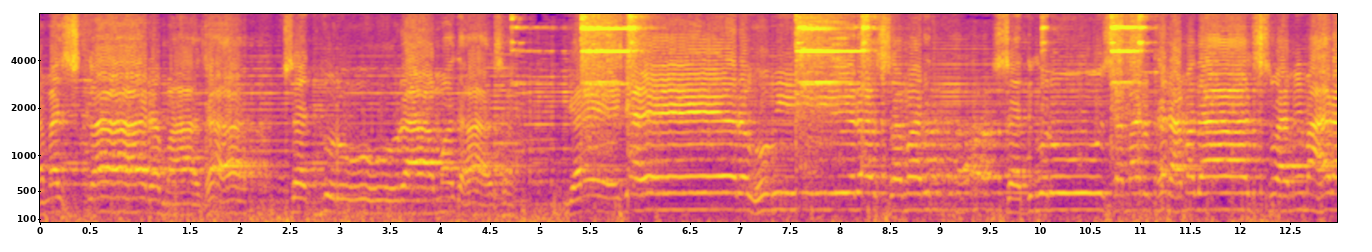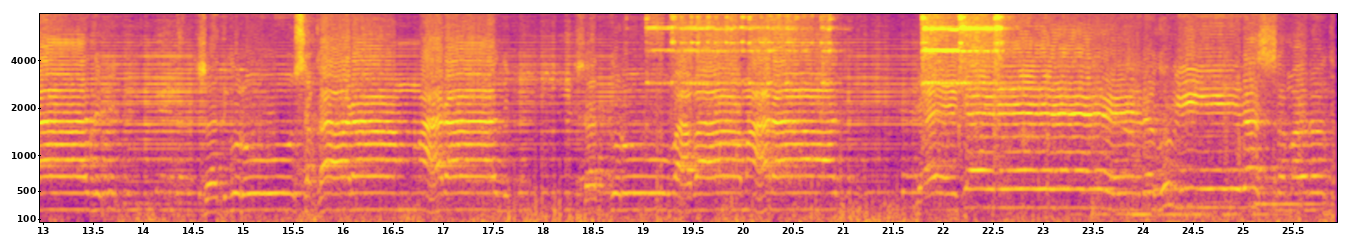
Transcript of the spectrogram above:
नमस्कार माझा सद्गुरु रामदास। जय जय रघुवीर समर्थ सद्गुरु समर्थ रामदास स्वामी महाराज सद्गुरु सखाराम महाराज सद्गुरु बाबा महाराज जय जय रघुवीर समर्थ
